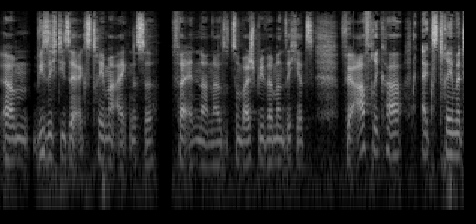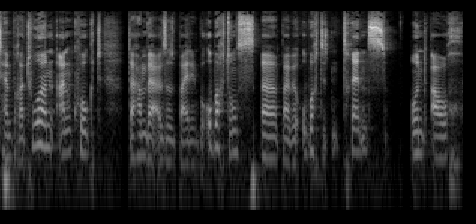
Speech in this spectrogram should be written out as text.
ähm, wie sich diese Extremereignisse verändern. Also zum Beispiel, wenn man sich jetzt für Afrika extreme Temperaturen anguckt, da haben wir also bei den Beobachtungs, äh, bei beobachteten Trends und auch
